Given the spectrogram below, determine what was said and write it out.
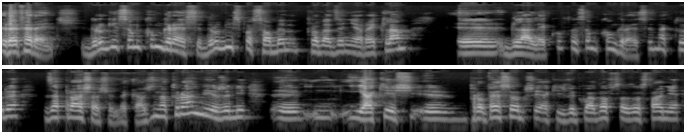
Referenci. Drugi są kongresy. Drugim sposobem prowadzenia reklam y, dla leków to są kongresy, na które zaprasza się lekarzy. Naturalnie, jeżeli y, jakiś y, profesor czy jakiś wykładowca zostanie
